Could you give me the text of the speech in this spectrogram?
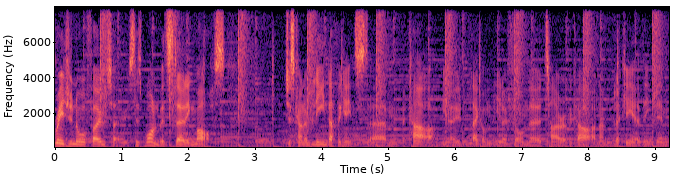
original photos. There's one with Stirling Moss, just kind of leaned up against um, a car, you know, leg on, you know, foot on the tire of a car. And I'm looking at it thinking,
